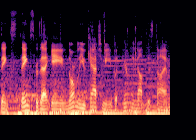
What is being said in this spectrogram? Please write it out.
Thanks. Thanks for that game. Normally you catch me, but apparently not this time.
